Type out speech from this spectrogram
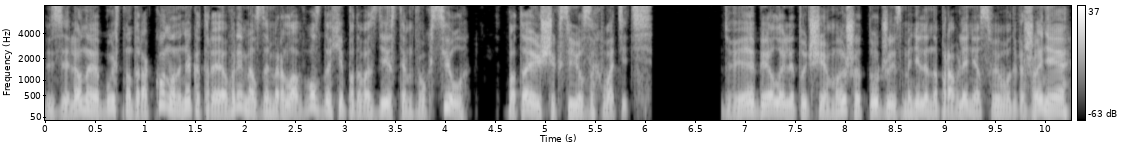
Зелёная буйство дракона на некоторое время замерла в воздухе под воздействием двух сил, пытающихся её захватить. Две белые летучие мыши тут же изменили направление своего движения,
